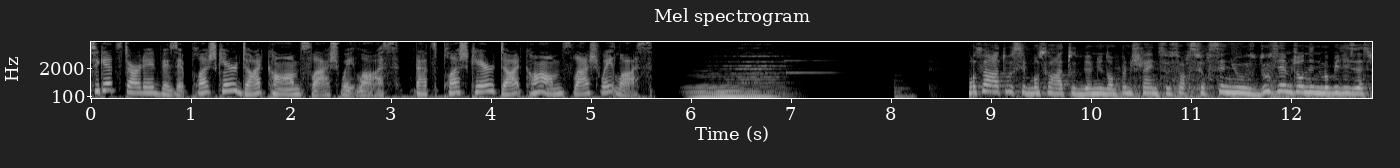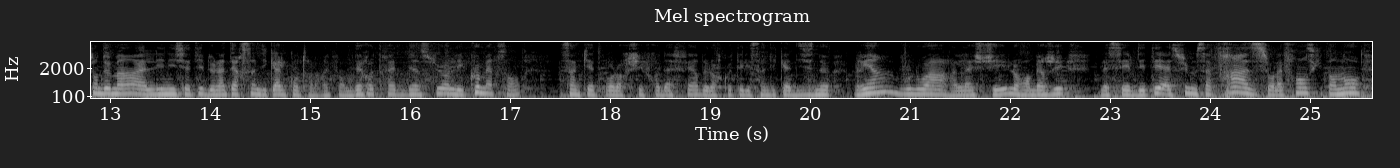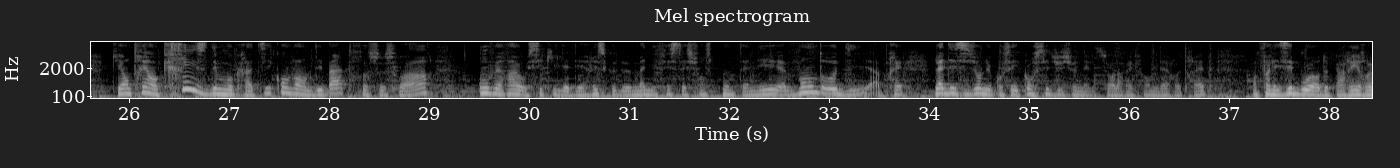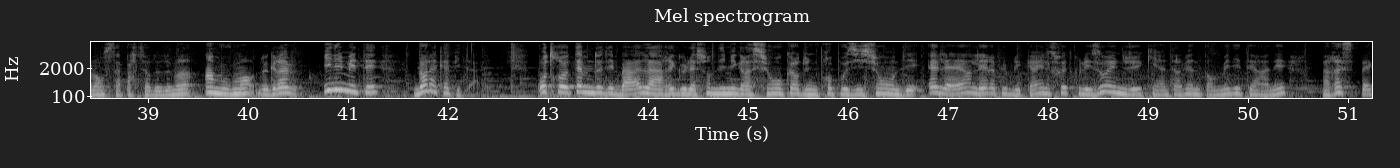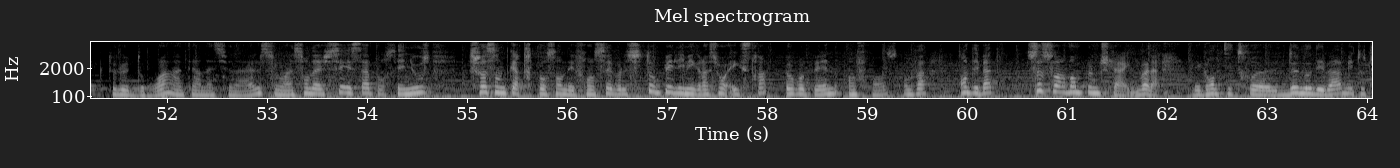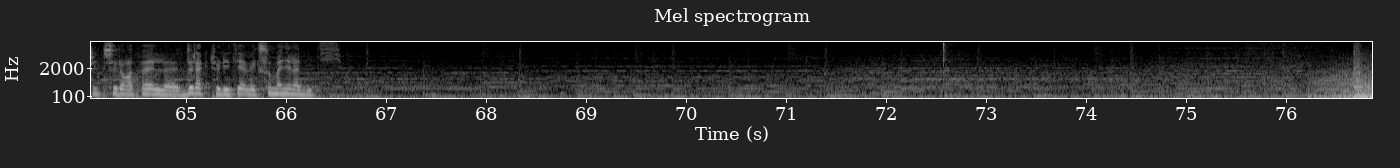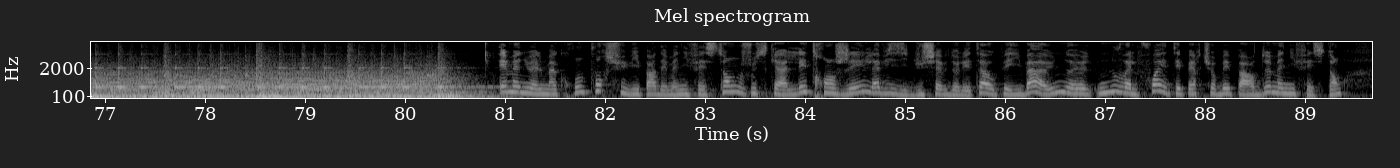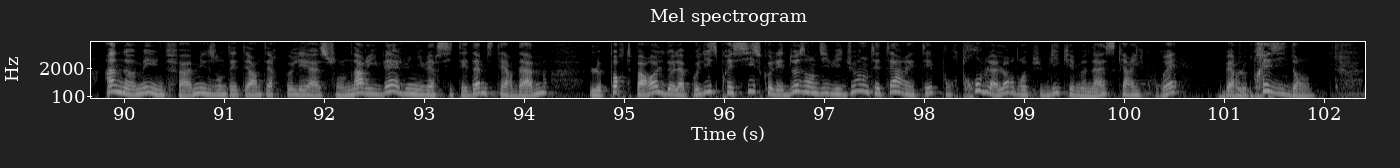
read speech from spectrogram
To get started, visit plushcare.com slash weight loss. That's plushcare.com slash weight loss. Bonsoir à tous et bonsoir à toutes. Bienvenue dans Punchline ce soir sur CNews. Douzième journée de mobilisation demain à l'initiative de l'intersyndicale contre la réforme des retraites, bien sûr. Les commerçants s'inquiètent pour leur chiffre d'affaires. De leur côté, les syndicats disent ne rien vouloir lâcher. Laurent Berger de la CFDT assume sa phrase sur la France qui est, en, qui est entrée en crise démocratique. On va en débattre ce soir. On verra aussi qu'il y a des risques de manifestations spontanées vendredi après la décision du Conseil constitutionnel sur la réforme des retraites. Enfin, les éboueurs de Paris relancent à partir de demain un mouvement de grève illimité dans la capitale. Autre thème de débat, la régulation de l'immigration au cœur d'une proposition des LR, les Républicains. Ils souhaitent que les ONG qui interviennent en Méditerranée respectent le droit international. Selon un sondage CSA pour CNews, 64% des Français veulent stopper l'immigration extra-européenne en France. On va en débattre ce soir dans Punchline. Voilà les grands titres de nos débats, mais tout de suite c'est le rappel de l'actualité avec Somaya Labiti. Emmanuel Macron poursuivi par des manifestants jusqu'à l'étranger. La visite du chef de l'État aux Pays-Bas a une nouvelle fois été perturbée par deux manifestants, un homme et une femme. Ils ont été interpellés à son arrivée à l'université d'Amsterdam. Le porte-parole de la police précise que les deux individus ont été arrêtés pour trouble à l'ordre public et menaces car ils couraient vers le président.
